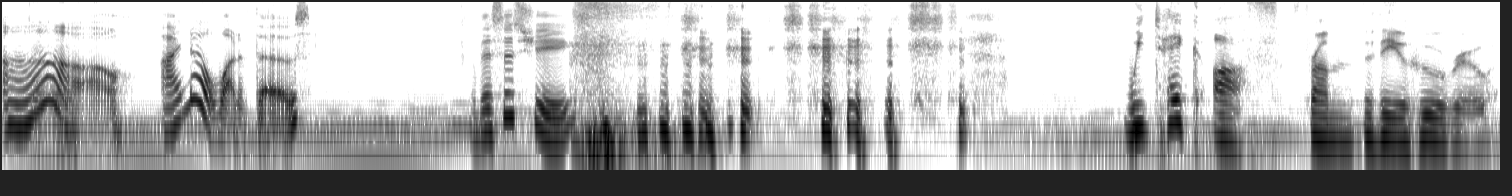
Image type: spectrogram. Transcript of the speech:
Oh, I know one of those. This is she. We take off from the Uhuru.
